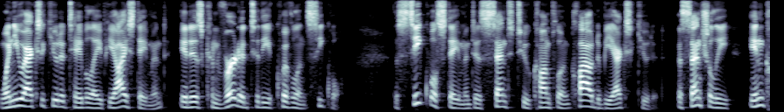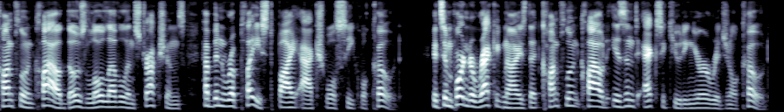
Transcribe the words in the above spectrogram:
When you execute a Table API statement, it is converted to the equivalent SQL. The SQL statement is sent to Confluent Cloud to be executed. Essentially, in Confluent Cloud, those low-level instructions have been replaced by actual SQL code. It's important to recognize that Confluent Cloud isn't executing your original code.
